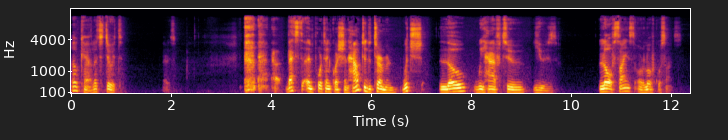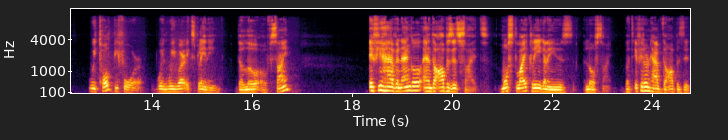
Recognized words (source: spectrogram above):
Okay, let's do it. That's the important question. How to determine which law we have to use. Law of sines or law of cosines. We told before when we were explaining the law of sine, if you have an angle and the opposite side, most likely you're going to use law of sine. But if you don't have the opposite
